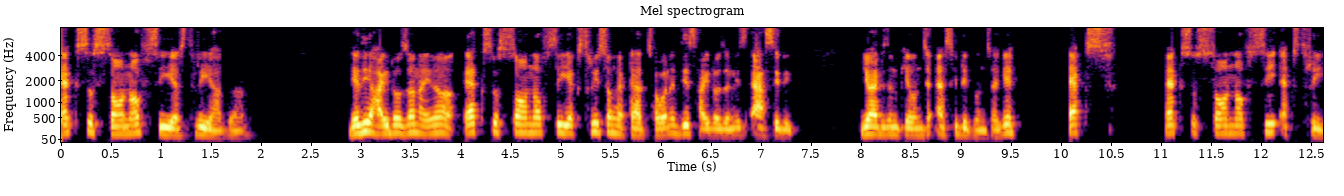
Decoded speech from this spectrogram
X son of CS three याद गर यदि हाइड्रोजन होइन एक्स सन अफ सिएक्स थ्रीसँग एट्याच छ भने दिस हाइड्रोजन इज एसिडिक यो हाइड्रोजन के हुन्छ एसिडिक हुन्छ कि X X son of CX three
